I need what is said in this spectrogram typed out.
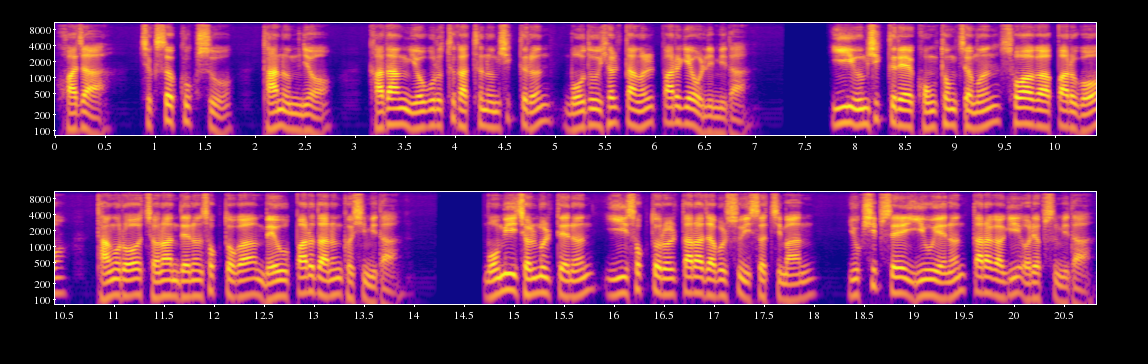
과자, 즉석 국수, 단 음료, 가당 요구르트 같은 음식들은 모두 혈당을 빠르게 올립니다. 이 음식들의 공통점은 소화가 빠르고 당으로 전환되는 속도가 매우 빠르다는 것입니다. 몸이 젊을 때는 이 속도를 따라잡을 수 있었지만 60세 이후에는 따라가기 어렵습니다.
